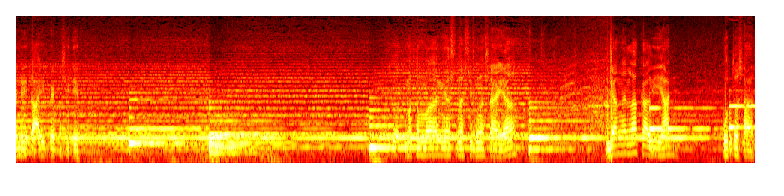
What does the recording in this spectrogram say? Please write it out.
penderita HIV positif. Senasib dengan saya, janganlah kalian putus asa,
